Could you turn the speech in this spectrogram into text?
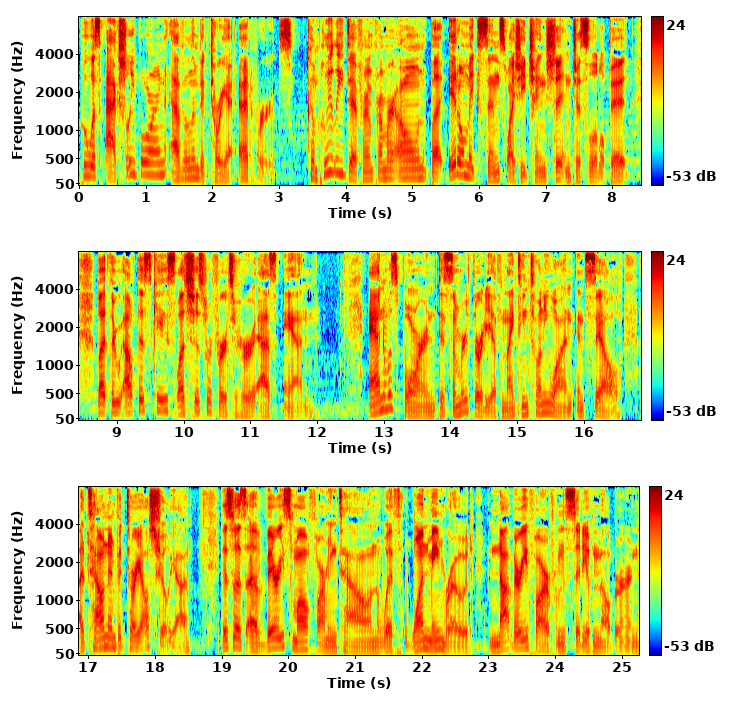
who was actually born Evelyn Victoria Edwards completely different from her own, but it'll make sense why she changed it in just a little bit. But throughout this case, let's just refer to her as Anne. Anne was born December 30th, 1921, in Sale, a town in Victoria, Australia. This was a very small farming town with one main road, not very far from the city of Melbourne,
